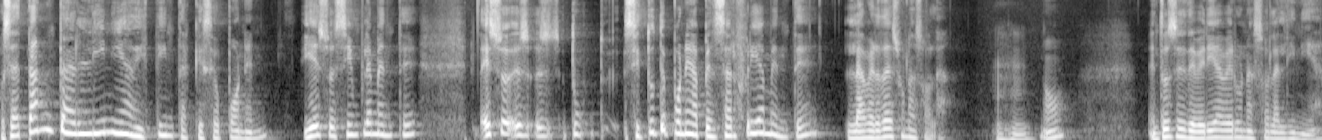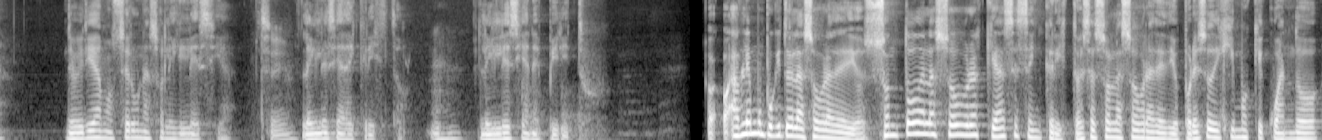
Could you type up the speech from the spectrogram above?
o sea, tantas líneas distintas que se oponen. Y eso es simplemente, eso es, tú- si tú te pones a pensar fríamente, la verdad es una sola, ¿no? Entonces debería haber una sola línea, deberíamos ser una sola iglesia, Sí. la iglesia de Cristo la iglesia en espíritu. Hablemos un poquito de las obras de Dios. Son todas las obras que haces en Cristo. Esas son las obras de Dios. Por eso dijimos que cuando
